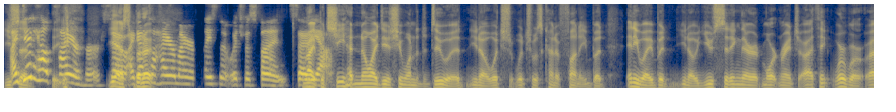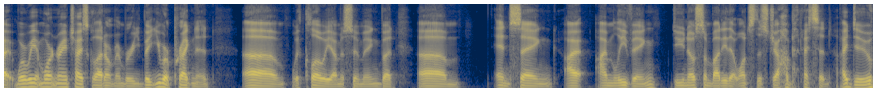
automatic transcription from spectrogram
you I said- did help hire her. So Yes, I got I- to hire my replacement, which was fun. So right yeah. but she had no idea she wanted to do it you know which which was kind of funny but anyway but you know you sitting there at morton ranch i think where were uh, were we at morton ranch high school i don't remember but you were pregnant um, with chloe i'm assuming but um, and saying i i'm leaving do you know somebody that wants this job and i said i do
